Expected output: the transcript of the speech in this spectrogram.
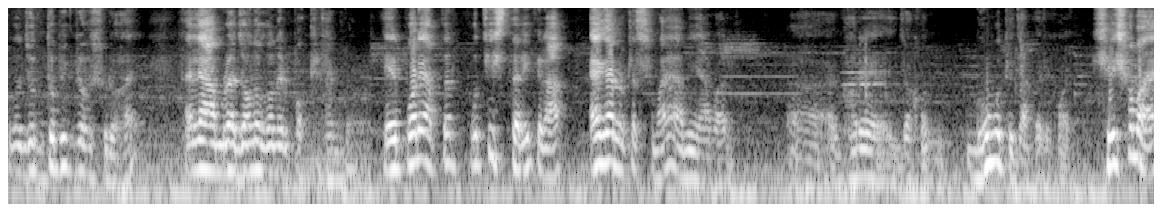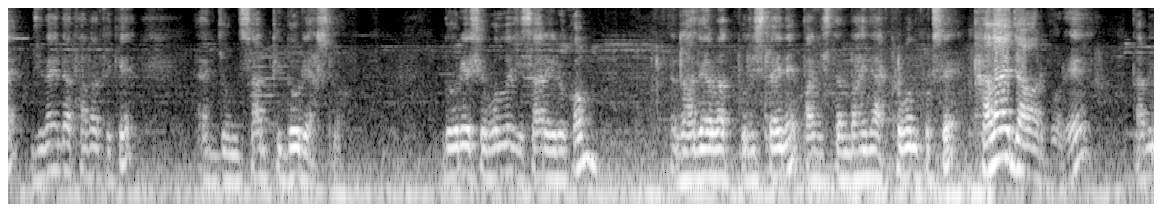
কোনো যুদ্ধবিগ্রহ শুরু হয় তাহলে আমরা জনগণের পক্ষে থাকব। এরপরে আপনার পঁচিশ তারিখ রাত এগারোটার সময় আমি আবার ঘরে যখন ঘুমোতে যাব এরকম সেই সময় ঝিনাইদা থানা থেকে একজন স্যারটি দৌড়ে আসলো। দৌড়ে এসে বলল যে, স্যার, এরকম রাজারবাগ পুলিশ লাইনে পাকিস্তান বাহিনী আক্রমণ করছে। থানায় যাওয়ার পরে আমি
